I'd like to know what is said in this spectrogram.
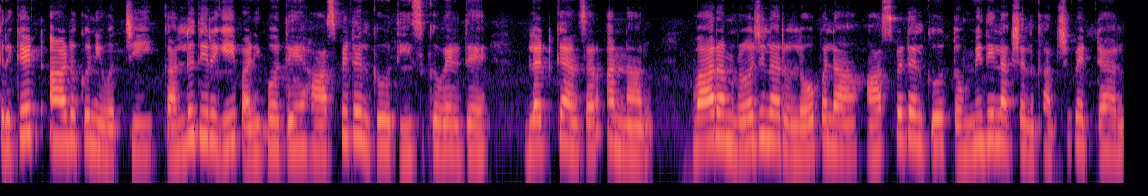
క్రికెట్ ఆడుకుని వచ్చి కళ్ళు తిరిగి పడిపోతే హాస్పిటల్కు తీసుకువెళ్తే బ్లడ్ క్యాన్సర్ అన్నారు. వారం రోజుల లోపల హాస్పిటల్కు తొమ్మిది లక్షలు ఖర్చు పెట్టారు.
